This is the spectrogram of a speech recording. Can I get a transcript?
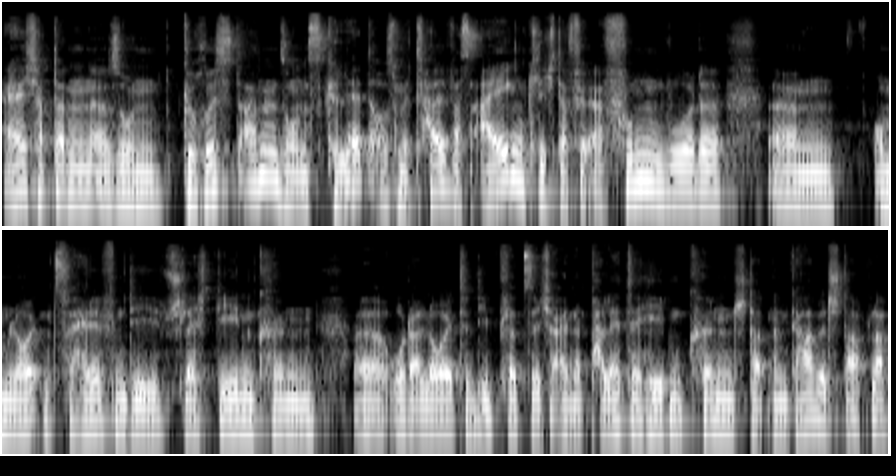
Ja, ich habe dann äh, so ein Gerüst an, so ein Skelett aus Metall, was eigentlich dafür erfunden wurde, ähm, um Leuten zu helfen, die schlecht gehen können äh, oder Leute, die plötzlich eine Palette heben können statt einem Gabelstapler,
